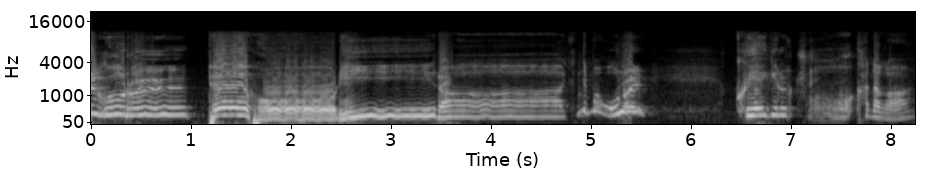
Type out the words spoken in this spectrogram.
얼굴을 배우리라. 근데 뭐 오늘 그 얘기를 쭉 하다가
